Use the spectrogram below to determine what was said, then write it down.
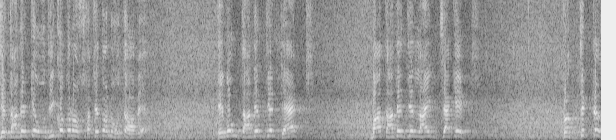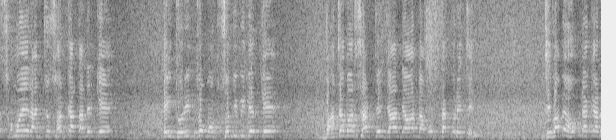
যে তাদেরকে অধিকতর সচেতন হতে হবে এবং তাদের যে ড্যাট বা তাদের যে লাইফ জ্যাকেট, প্রত্যেকটা সময়ে রাজ্য সরকার তাদেরকে, এই দরিদ্র মৎস্যজীবীদেরকে বাঁচাবার স্বার্থে যা দেওয়ার ব্যবস্থা করেছেন, যেভাবে হোক না কেন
